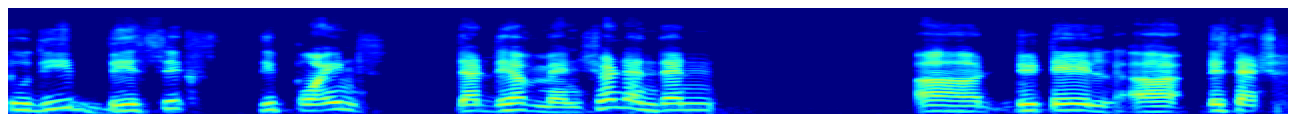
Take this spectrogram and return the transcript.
to the basics, the points that they have mentioned, and then uh, detail uh, dissection.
